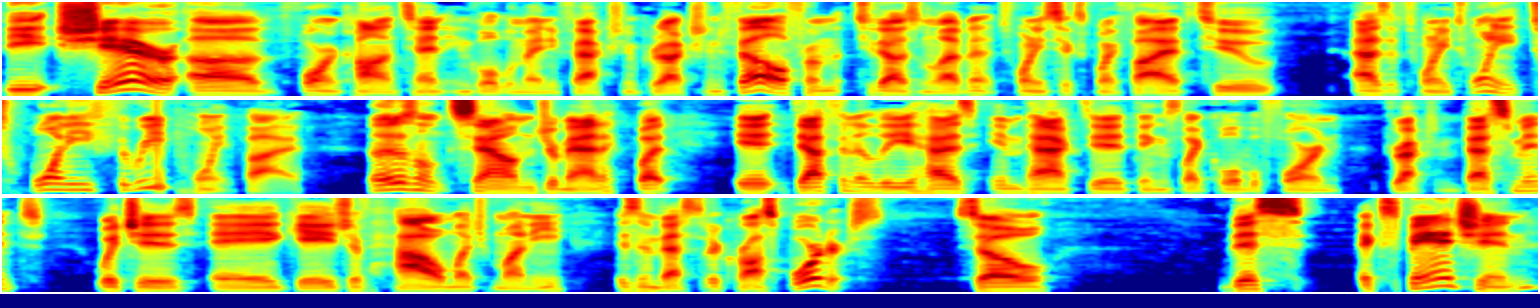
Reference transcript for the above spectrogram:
the share of foreign content in global manufacturing production fell from 2011 at 26.5 to as of 2020 23.5. Now that doesn't sound dramatic, but it definitely has impacted things like global foreign direct investment, which is a gauge of how much money is invested across borders. So, this expansion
